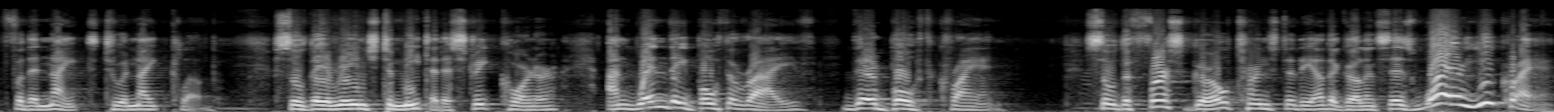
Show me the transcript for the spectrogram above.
for the night to a nightclub. So they arranged to meet at a street corner, and when they both arrive, they're both crying. So the first girl turns to the other girl and says, Why are you crying?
